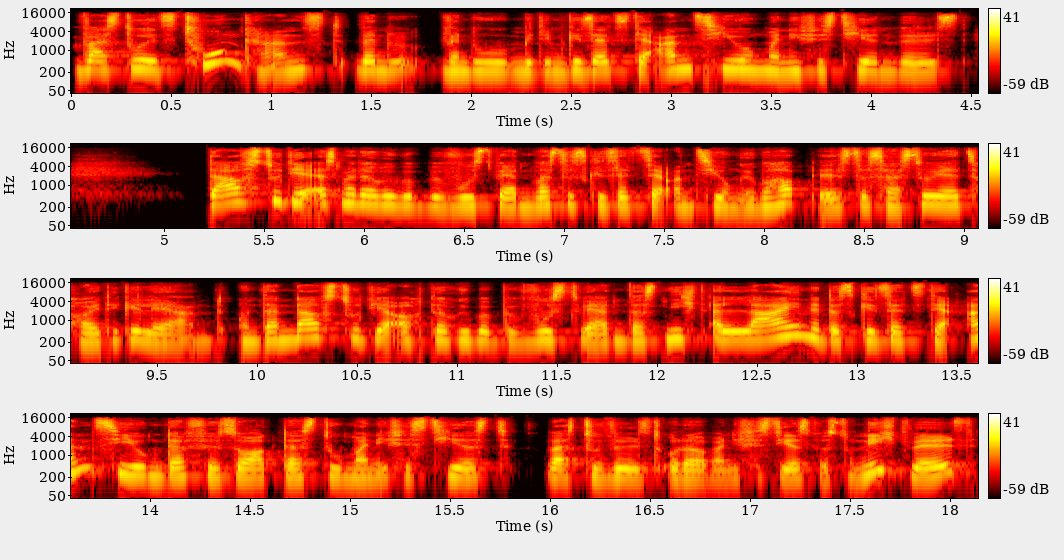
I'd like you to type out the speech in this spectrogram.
was du jetzt tun kannst, wenn du, wenn du mit dem Gesetz der Anziehung manifestieren willst, darfst du dir erstmal darüber bewusst werden, was das Gesetz der Anziehung überhaupt ist. Das hast du jetzt heute gelernt. Und dann darfst du dir auch darüber bewusst werden, dass nicht alleine das Gesetz der Anziehung dafür sorgt, dass du manifestierst, was du willst oder manifestierst, was du nicht willst,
